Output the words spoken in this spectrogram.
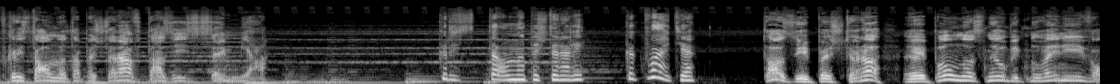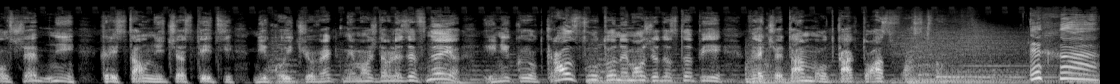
в кристалната пещера в тази земя. Кристална пещера ли? Каква е тя? Тази пещера е пълна с необикновени и вълшебни кристални частици. Никой човек не може да влезе в нея и никой от кралството не може да стъпи вече там, откакто аз властвам. Еха!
